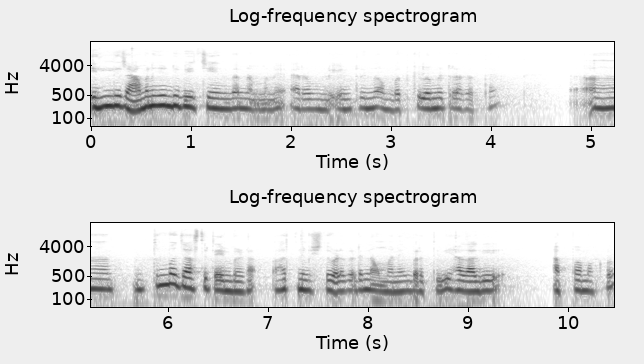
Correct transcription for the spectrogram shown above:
ಇಲ್ಲಿ ರಾಮನಗಿಂಡಿ ಬೀಚಿಂದ ನಮ್ಮನೆ ಅರೌಂಡ್ ಎಂಟರಿಂದ ಒಂಬತ್ತು ಕಿಲೋಮೀಟ್ರ್ ಆಗುತ್ತೆ. ತುಂಬ ಜಾಸ್ತಿ ಟೈಮ್ ಬೇಡ. ಹತ್ತು ನಿಮಿಷದ ಒಳಗಡೆ ನಾವು ಮನೆಗೆ ಬರ್ತೀವಿ. ಹಾಗಾಗಿ ಅಪ್ಪ, ಮಕ್ಕಳು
